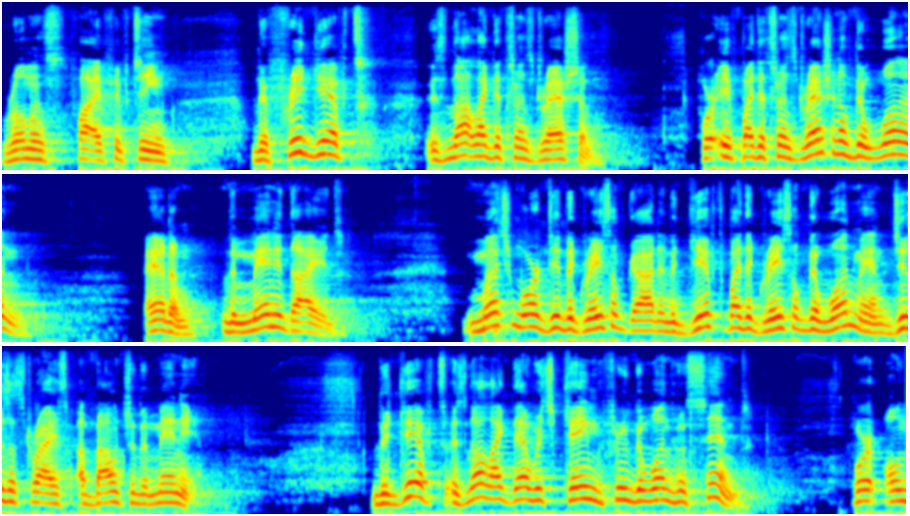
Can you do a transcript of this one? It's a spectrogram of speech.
Romans 5:15 The free gift is not like the transgression. For if by the transgression of the one Adam the many died, much more did the grace of God and the gift by the grace of the one man, Jesus Christ, abound to the many. The gift is not like that which came through the one who sinned. For on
